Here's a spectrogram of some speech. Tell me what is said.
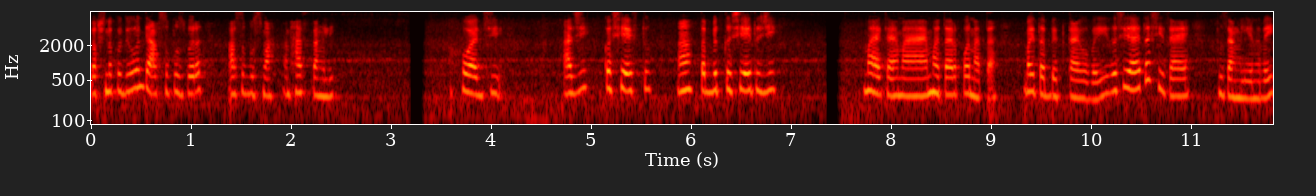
लक्ष नको देऊन आणि ते आसूपूस बरं आसूपूस मा आणि हाच चांगली. हो आजी. आजी कशी आहेस तू? हां? तब्येत कशी आहे तुझी? माय काय माय म्हातार पण आता. बाई तब्येत काय हो बाई? जशी आहे तशीच आहे. तू चांगली आहे ना बाई?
